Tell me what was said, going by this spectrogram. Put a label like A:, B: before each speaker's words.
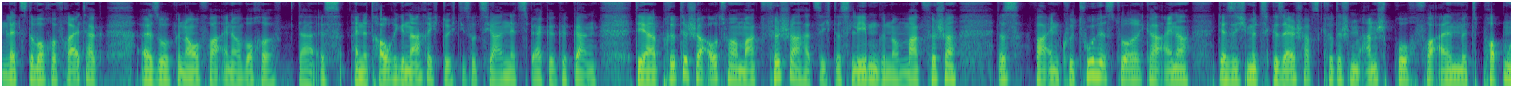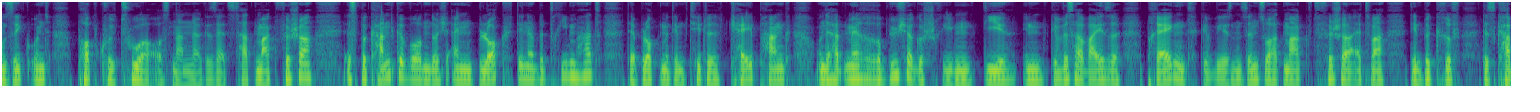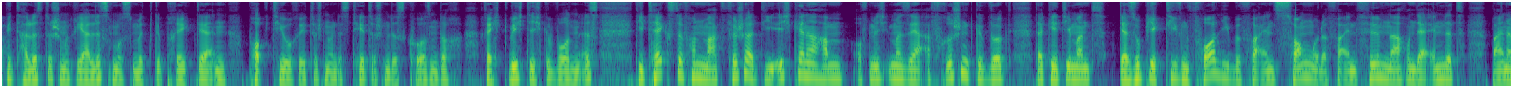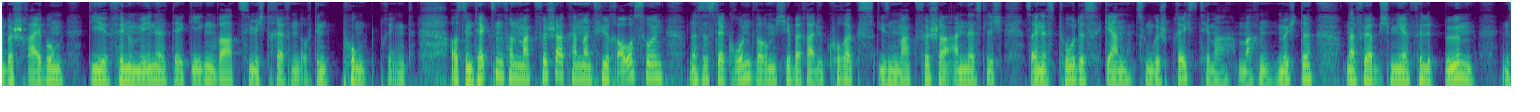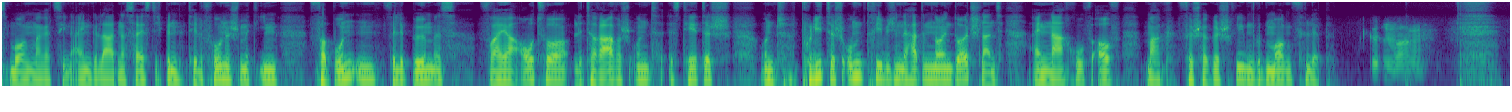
A: Letzte Woche Freitag, also genau vor einer Woche, da ist eine traurige Nachricht durch die sozialen Netzwerke gegangen. Der britische Autor Mark Fisher hat sich das Leben genommen. Mark Fisher, das war ein Kulturhistoriker, einer, der sich mit gesellschaftskritischem Anspruch vor allem mit Popmusik und Popkultur auseinandergesetzt hat. Mark Fisher ist bekannt geworden durch einen Blog, den er betrieben hat, der Blog mit dem Titel K-Punk und er hat mehrere Bücher geschrieben, die in gewisser Weise prägend gewesen sind. So hat Mark Fisher etwa den Begriff des kapitalistischen Realismus mitgeprägt, der in poptheoretischen und ästhetischen Diskursen doch recht wichtig geworden ist. Die Texte von Mark Fischer, die ich kenne, haben auf mich immer sehr erfrischend gewirkt. Da geht jemand der subjektiven Vorliebe für einen Song oder für einen Film nach und er endet bei einer Beschreibung, die Phänomene der Gegenwart ziemlich treffend auf den Punkt bringt. Aus den Texten von Mark Fischer kann man viel rausholen und das ist der Grund, warum ich hier bei Radio Korax diesen Mark Fischer anlässlich seines Todes gern zum Gesprächsthema machen möchte. Und dafür habe ich mir Philipp Böhm Böhm ins Morgenmagazin eingeladen. Das heißt, ich bin telefonisch mit ihm verbunden. Philipp Böhm ist freier Autor, literarisch und ästhetisch und politisch umtriebig und er hat im Neuen Deutschland einen Nachruf auf Marc Fischer geschrieben. Guten Morgen, Philipp.
B: Guten Morgen.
